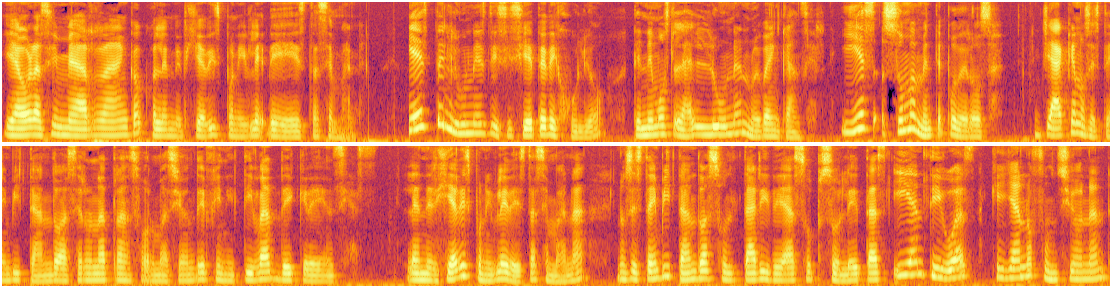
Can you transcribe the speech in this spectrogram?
Y ahora sí me arranco con la energía disponible de esta semana. Y este lunes 17 de julio tenemos la luna nueva en cáncer y es sumamente poderosa ya que nos está invitando a hacer una transformación definitiva de creencias. La energía disponible de esta semana nos está invitando a soltar ideas obsoletas y antiguas que ya no funcionan,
